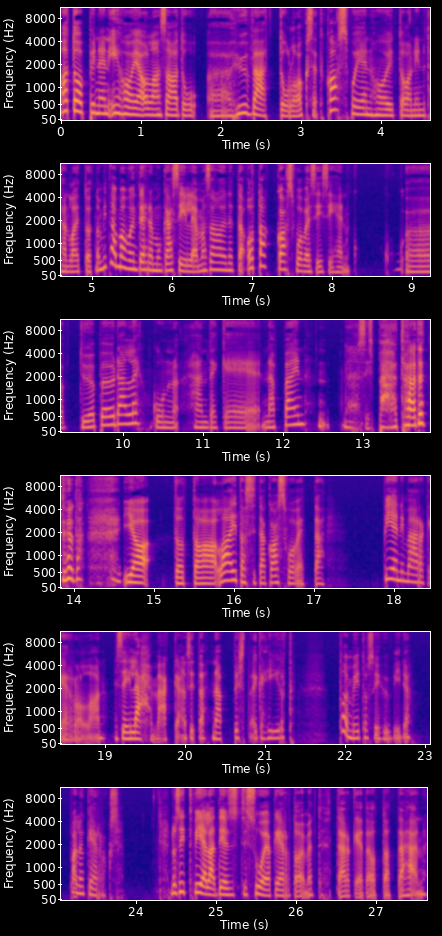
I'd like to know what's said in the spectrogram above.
atooppinen iho ja ollaan saatu ö, hyvät tulokset kasvojen hoitoon, niin nyt hän laittoi, että no mitä mä voin tehdä mun käsille. Ja mä sanoin, että ota kasvovesi siihen ö, työpöydälle, kun hän tekee näppäin, siis päätäytetyötä. Ja tota, laita sitä kasvovettä pieni määrä kerrallaan, niin se ei lähmääkään sitä näppistä eikä hiirtä. toimii tosi hyvin ja paljon kerroksia. No sitten vielä tietysti suojakertoimet tärkeää ottaa tähän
